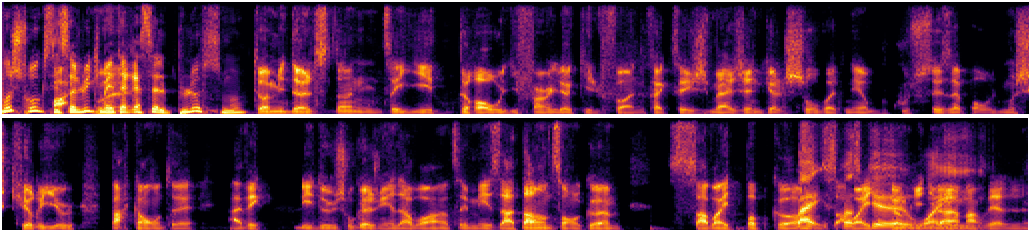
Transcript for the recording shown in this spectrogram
Moi, je trouve que c'est Ouais, celui qui ouais. m'intéressait le plus, moi. Tom Hiddleston, tu sais, il est drôle, il fait un look, il est le fun. Fait que j'imagine que le show va tenir beaucoup sur ses épaules. Moi, je suis curieux. Par contre, euh, avec les deux shows que je viens d'avoir, mes attentes sont comme ça va être popcorn, Ben, c'est ça parce va être que, comme l'univers ouais. Marvel. là.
